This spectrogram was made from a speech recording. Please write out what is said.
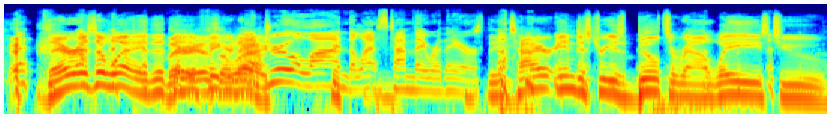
there is a way that There they have figured way. They drew a line the last time they were there. The entire industry is built around ways to,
